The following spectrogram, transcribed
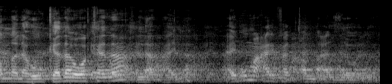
الله له كذا وكذا. لا. مو معرفة الله عز وجل.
